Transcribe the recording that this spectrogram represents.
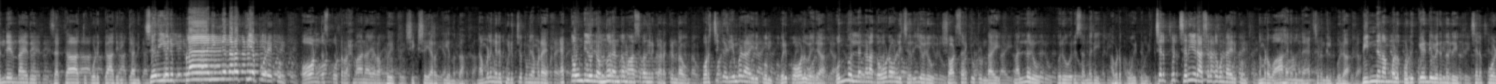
എന്തേ ഉണ്ടായത്? ജക്കാത്ത് കൊടുക്കാതിരിക്കാൻ ചെറിയൊരു പ്ലാനിങ് നടത്തിയപ്പോഴേക്കും ഓൺ ദ സ്പോട്ട് റഹ്മാനായ റബ്ബ് ശിക്ഷ ഇറക്കി എന്നതാ. നമ്മളിങ്ങനെ പിടിച്ചു നമ്മുടെ അക്കൗണ്ടിൽ ഒരു ഒന്നോ രണ്ടോ മാസം അങ്ങനെ കിടക്കുണ്ടാവും കുറച്ച് കഴിയുമ്പോഴായിരിക്കും ഒരു കോൾ വരിക. ഒന്നുമില്ലെങ്കിൽ ആ ഗോഡൌണിൽ ചെറിയൊരു ഷോർട്ട് സർക്യൂട്ട് ഉണ്ടായി. നല്ലൊരു ഒരു ഒരു സംഗതി അവിടെ പോയിട്ടുണ്ട്. ചിലപ്പോൾ ചെറിയൊരു അശ്രദ്ധ കൊണ്ടായിരിക്കും നമ്മുടെ വാഹനം ഒന്ന് ആക്സിഡന്റിൽ പെടുക. പിന്നെ നമ്മൾ കൊടുക്കേണ്ടി വരുന്നത് ചിലപ്പോൾ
